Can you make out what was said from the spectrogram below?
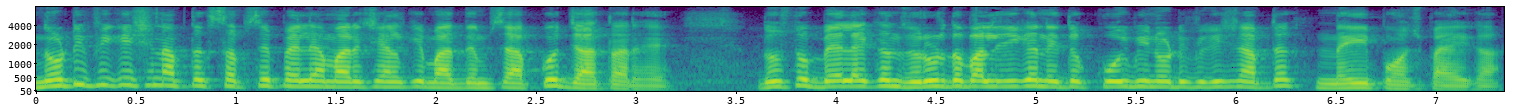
नोटिफिकेशन आप तक सबसे पहले हमारे चैनल के माध्यम से आपको जाता रहे। दोस्तों बेल आइकन ज़रूर दबा लीजिएगा, नहीं तो कोई भी नोटिफिकेशन आप तक नहीं पहुँच पाएगा।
